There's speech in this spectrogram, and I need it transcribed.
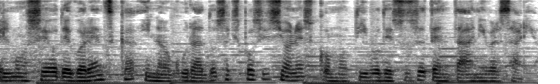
El Museo de Gorenska inaugura dos exposiciones con motivo de su 70 aniversario.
